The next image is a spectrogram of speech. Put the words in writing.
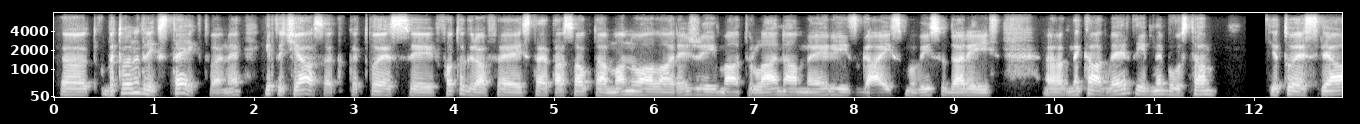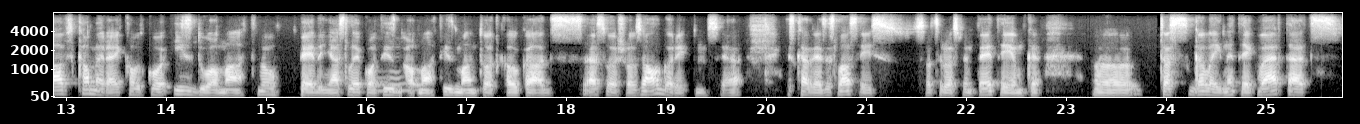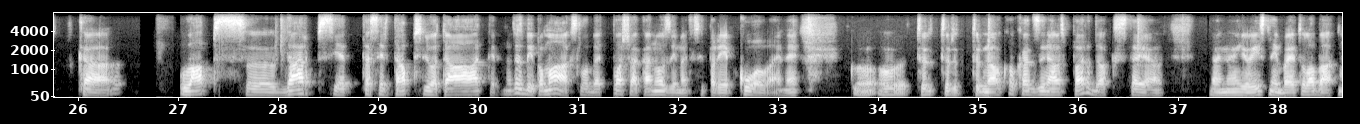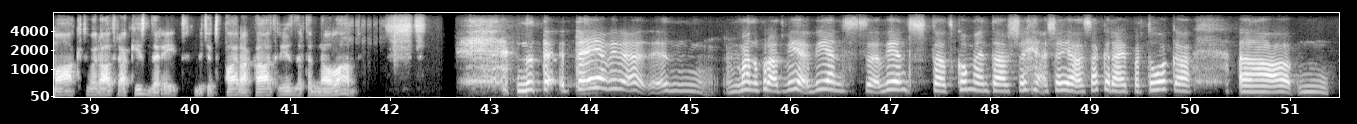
bet to nedrīkst teikt, vai ne? Ir taču jāsaka, ka tu esi fotografējis tā, tā sauktā manuālā režīmā, tur lēnām mērījis gaismu, visu darījis. Nekāda vērtība nebūs tam, ja tu esi ļāvis kamerai kaut ko izdomāt, nu, pēdiņās liekot mm. izdomāt, izmantot kaut kādus esošos algoritmus. Ja. Es kādreiz esmu lasījis, atceros vienu pētījumu, ka uh, tas galīgi netiek vērtēts kā labs uh, darbs, ja tas ir taps ļoti ātri. Nu, tas bija pa mākslu, bet plašākā nozīmē tas ir par jebko? Tur, tur, tur nav kaut kāds zināms paradoks tajā? Jo īstenībā, ja tu labāk māki, tu vari ātrāk izdarīt, bet ja tu pārāk ātri izdari, tad nav labi. Nu, te, te jau ir, manuprāt, viens, viens tāds komentārs šajā, šajā sakarā par to, ka uh,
